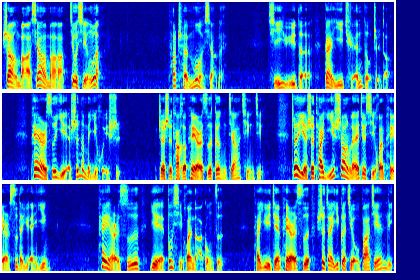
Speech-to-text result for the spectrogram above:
上马下马就行了。他沉默下来，其余的盖伊全都知道。佩尔斯也是那么一回事，这使他和佩尔斯更加亲近，这也是他一上来就喜欢佩尔斯的原因。佩尔斯也不喜欢拿工资。他遇见佩尔斯是在一个酒吧间里，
